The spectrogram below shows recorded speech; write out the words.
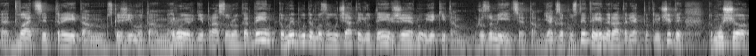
Е, 23, там, скажімо, там Героїв Дніпра 41, то ми будемо залучати людей, вже, ну, які там розуміються, там, як запустити генератор, як підключити, тому що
